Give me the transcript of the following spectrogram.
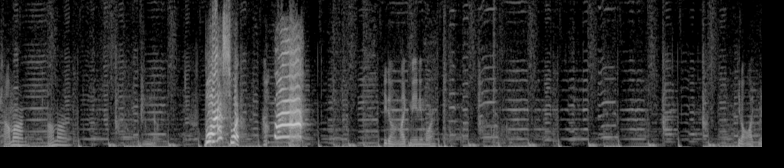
Come on. Come on. No. Boy, I swear. Ah! He don't like me anymore. He don't like me.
